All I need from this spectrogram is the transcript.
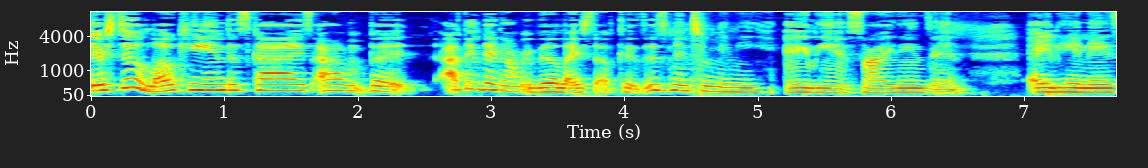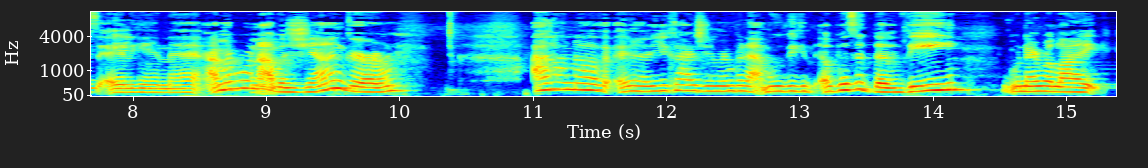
they're still low key in disguise. Um, but I think they're gonna reveal like stuff because there's been too many alien sightings and alien this, alien that. I remember when I was younger. I don't know if uh, you guys remember that movie. Was it the V when they were like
